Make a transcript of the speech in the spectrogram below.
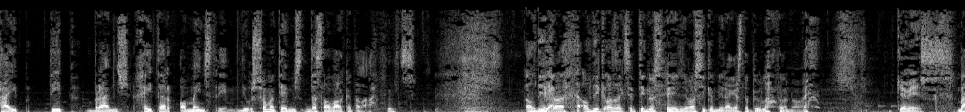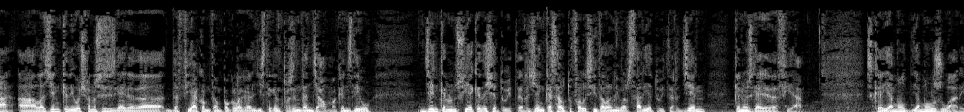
Hype, Tip, Branch, Hater o Mainstream. Diu, som a temps de salvar el català. El dia, Ja. que, el dia que les acceptin no sé, llavors sí que dirà aquesta piulada o no, eh? Què més? Va, a la gent que diu això no sé si és gaire de, de fiar com tampoc la llista que ens presenta en Jaume, que ens diu gent que anuncia que deixa Twitter, gent que s'autofelicita l'aniversari a Twitter, gent que no és gaire de fiar. És que hi ha molt, hi ha molt usuari,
